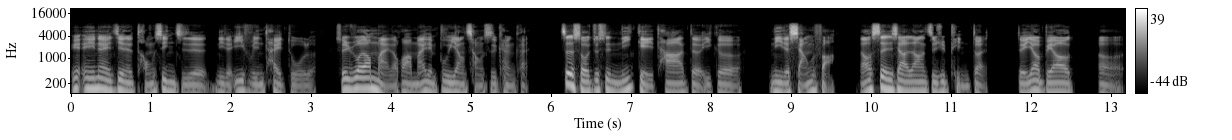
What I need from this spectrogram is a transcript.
因为 A 那一件的同性质你的衣服已经太多了，所以如果要买的话，买点不一样尝试看看。这时候就是你给他的一个你的想法，然后剩下让他自己去评断，对，要不要呃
